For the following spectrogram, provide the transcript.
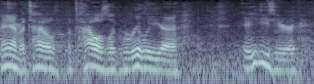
Man, the tile the tiles look really uh 80s here.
